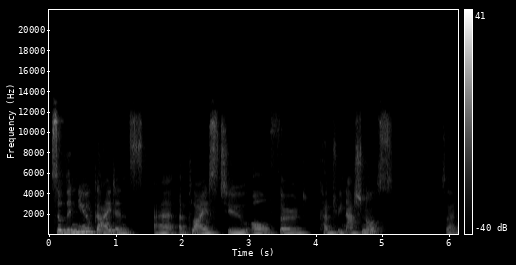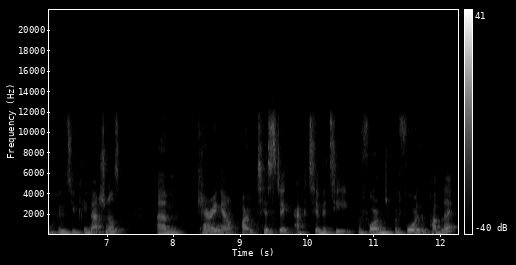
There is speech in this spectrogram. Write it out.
So the new guidance uh, applies to all third country nationals. So that includes UK nationals, um, carrying out artistic activity performed before the public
